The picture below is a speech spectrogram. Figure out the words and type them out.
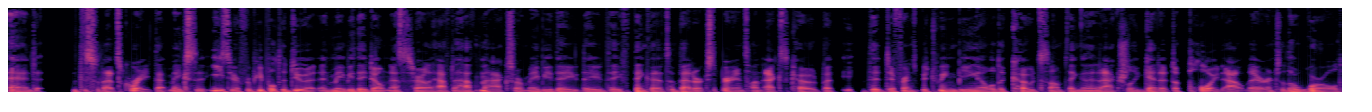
and so that's great. That makes it easier for people to do it, and maybe they don't necessarily have to have Macs, or maybe they they they think that it's a better experience on Xcode. But the difference between being able to code something and then actually get it deployed out there into the world,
